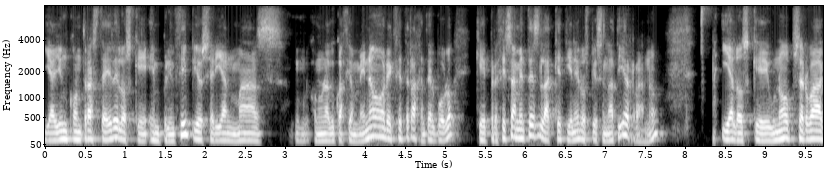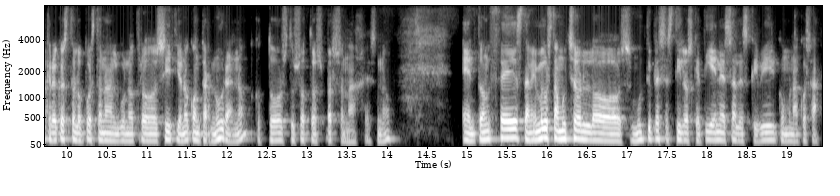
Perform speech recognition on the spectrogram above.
y hay un contraste de los que en principio serían más mm, con una educación menor, etcétera, gente del pueblo, que precisamente es la que tiene los pies en la tierra, ¿no? Y a los que uno observa, creo que esto lo he puesto en algún otro sitio, ¿no? Con ternura, ¿no? Con todos tus otros personajes, ¿no? Entonces, también me gustan mucho los múltiples estilos que tienes al escribir, como una cosa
